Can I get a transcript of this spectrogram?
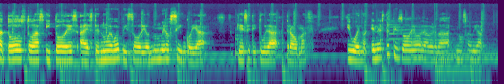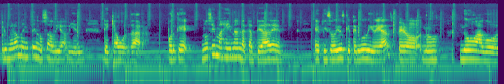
a todos, todas y todes a este nuevo episodio número 5 ya que se titula Traumas. Y bueno, en este episodio la verdad no sabía, primeramente no sabía bien de qué abordar, porque no se imaginan la cantidad de episodios que tengo de ideas, pero no, no hago,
